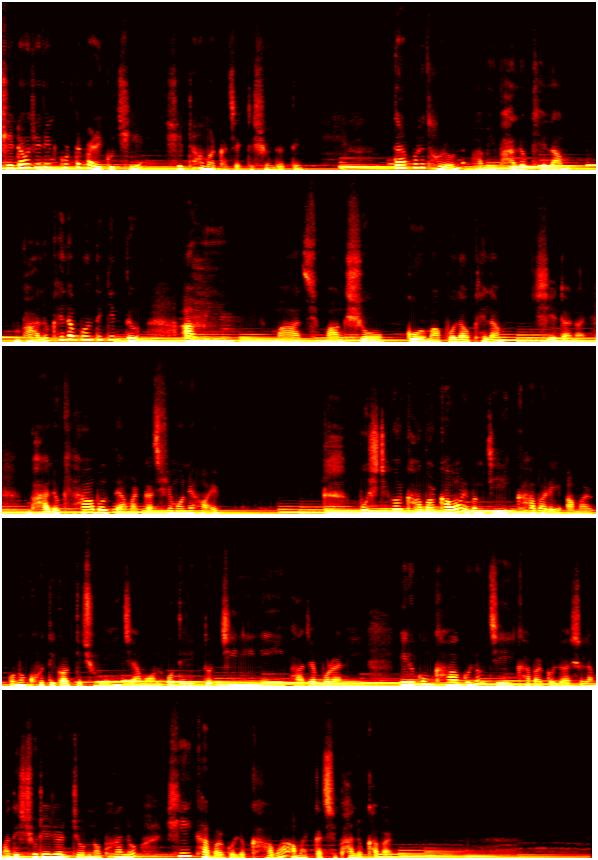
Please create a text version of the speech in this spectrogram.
সেটাও যেদিন করতে পারি গুছিয়ে সেটা আমার কাছে একটা সুন্দর দিন। তারপরে ধরুন আমি ভালো খেলাম। ভালো খেলাম বলতে কিন্তু আমি মাছ, মাংস, কোরমা, পোলাও খেলাম, সেটা নয়। ভালো খাওয়া বলতে আমার কাছে মনে হয় পুষ্টিকর খাবার খাওয়া এবং যেই খাবারে আমার কোনো ক্ষতিকর কিছু নেই, যেমন অতিরিক্ত চিনি নেই, ভাজা পোড়া নেই, এরকম খাওয়াগুলো, যেই খাবারগুলো আসলে আমাদের শরীরের জন্য ভালো, সেই খাবারগুলো খাওয়া আমার কাছে ভালো খাবার।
